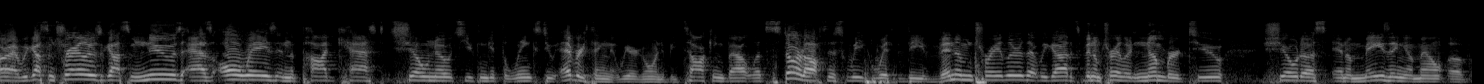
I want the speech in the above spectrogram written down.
All right, we got some trailers, we got some news. As always, in the podcast show notes, you can get the links to everything that we are going to be talking about. Let's start off this week with the Venom trailer that we got. It's Venom trailer number two. Showed us an amazing amount of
